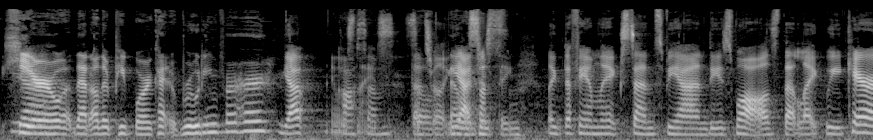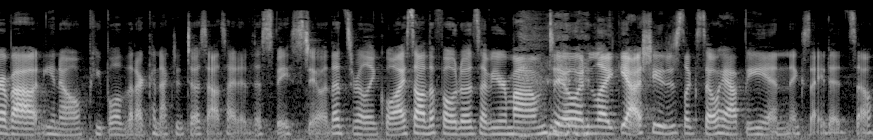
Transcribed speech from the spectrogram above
hear that other people are kind of rooting for her. Yep. It was awesome. nice. That's So really that yeah. just something. Like the family extends beyond these walls. That like we care about. You know, people that are connected to us outside of this space too. That's really cool. I saw the photos of your mom too, and like yeah, she just looks so happy and excited. So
